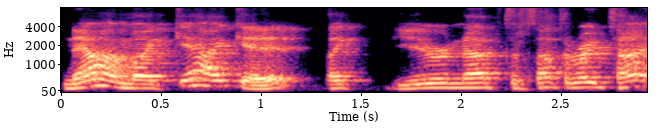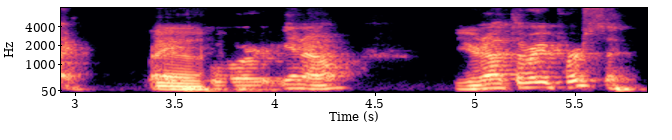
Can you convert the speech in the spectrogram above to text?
now I'm like, yeah, I get it. Like you're not, it's not the right time, right? Or you know, you're not the right person.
